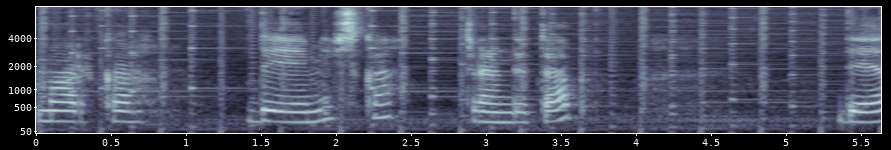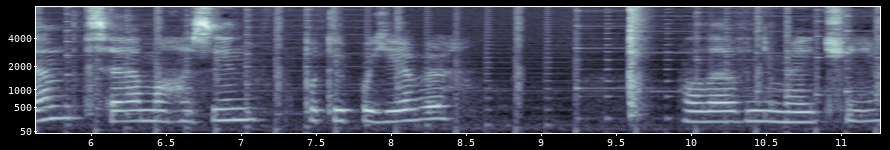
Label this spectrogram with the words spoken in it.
марка Демівська, Trend Etap. DM це магазин по типу Єви, але в Німеччині.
